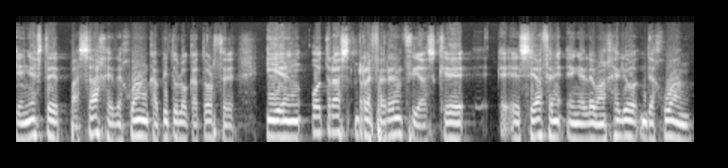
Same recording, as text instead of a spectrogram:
en este pasaje de Juan capítulo 14 y en otras referencias que eh, se hacen en el Evangelio de Juan,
